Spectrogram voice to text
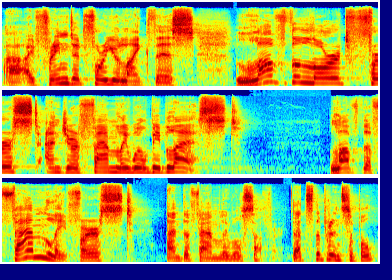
uh, I framed it for you like this Love the Lord first, and your family will be blessed. Love the family first, and the family will suffer. That's the principle.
